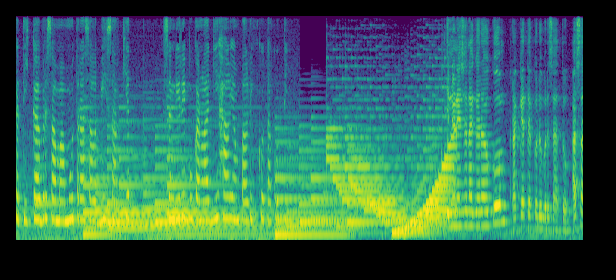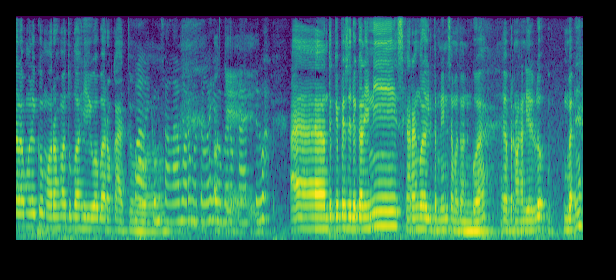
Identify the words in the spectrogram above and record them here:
Ketika bersamamu terasa lebih sakit, sendiri bukan lagi hal yang paling kutakuti. Indonesia negara hukum, rakyatnya kudu bersatu. Assalamualaikum warahmatullahi wabarakatuh. Waalaikumsalam warahmatullahi Oke. wabarakatuh. Ah, untuk episode kali ini sekarang gue lagi ditemenin sama teman gue. Eh, perkenalkan diri dulu, mbaknya.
